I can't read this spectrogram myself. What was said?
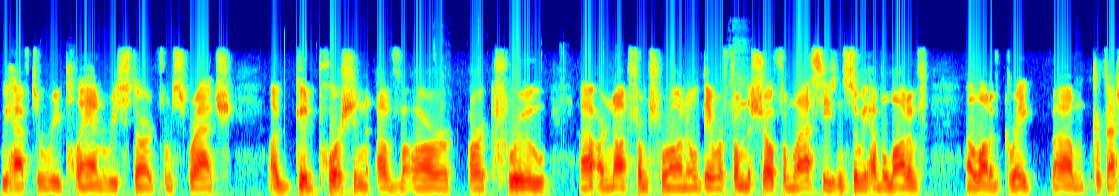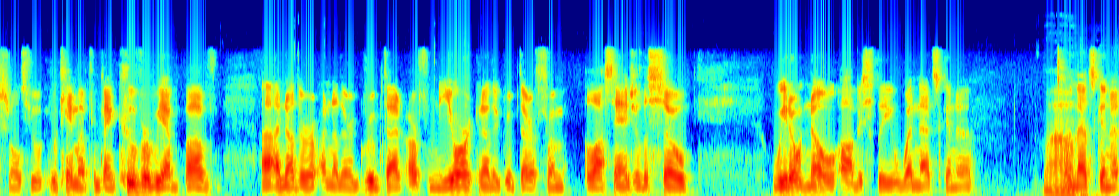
we have to replan, restart from scratch. A good portion of our our crew uh, are not from Toronto; they were from the show from last season. So we have a lot of a lot of great um, professionals who who came up from Vancouver. We have uh, another another group that are from New York, another group that are from Los Angeles. So we don't know obviously when that's gonna wow. when that's gonna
